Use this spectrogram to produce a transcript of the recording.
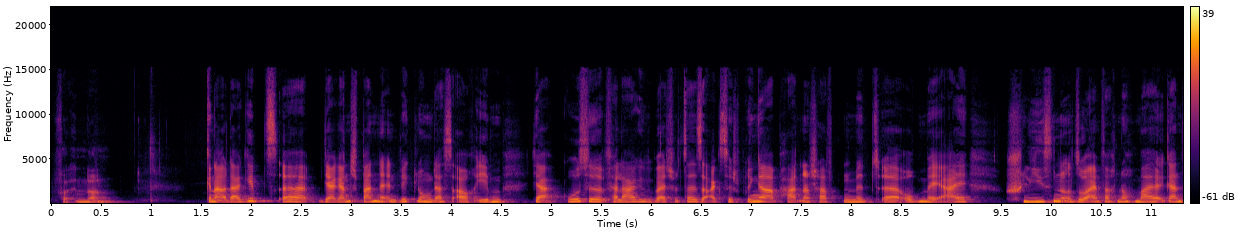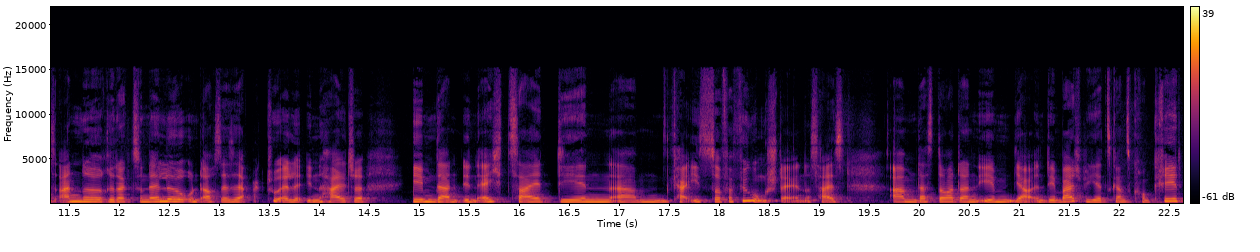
verändern? Genau, da gibt's äh, ja ganz spannende Entwicklungen, dass auch eben ja große Verlage wie beispielsweise Axel Springer Partnerschaften mit äh, OpenAI schließen und so einfach nochmal ganz andere redaktionelle und auch sehr, sehr aktuelle Inhalte eben dann in Echtzeit den ähm, KIs zur Verfügung stellen. Das heißt, ähm, dass dort dann eben, ja, in dem Beispiel jetzt ganz konkret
